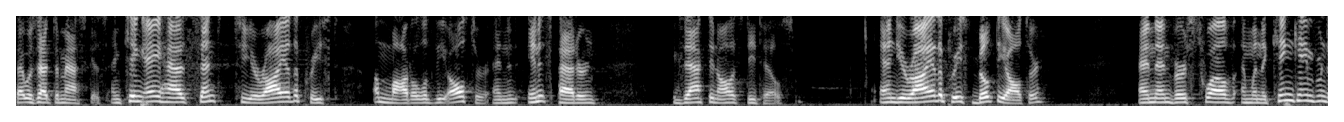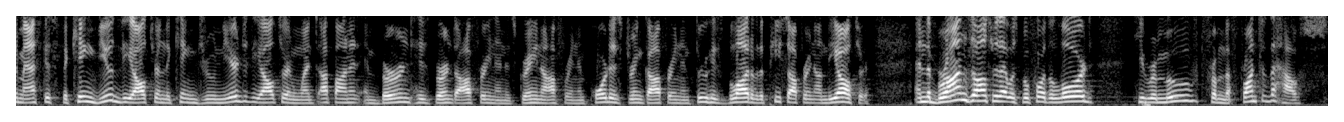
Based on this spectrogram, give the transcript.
that was at Damascus. And King Ahaz sent to Uriah the priest a model of the altar, and in its pattern, exact in all its details. And Uriah the priest built the altar. And then verse 12 And when the king came from Damascus, the king viewed the altar, and the king drew near to the altar and went up on it and burned his burnt offering and his grain offering and poured his drink offering and threw his blood of the peace offering on the altar. And the bronze altar that was before the Lord he removed from the front of the house,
